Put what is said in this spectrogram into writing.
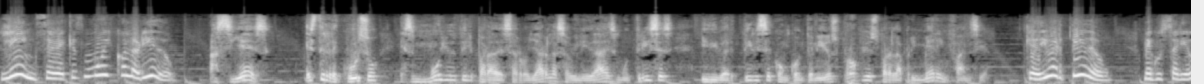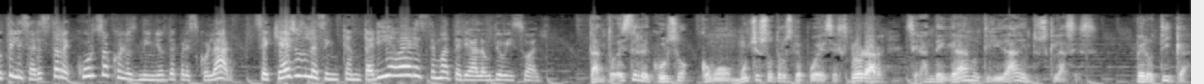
Link, se ve que es muy colorido. Así es, este recurso es muy útil para desarrollar las habilidades motrices y divertirse con contenidos propios para la primera infancia. ¡Qué divertido! Me gustaría utilizar este recurso con los niños de preescolar. Sé que a ellos les encantaría ver este material audiovisual. Tanto este recurso como muchos otros que puedes explorar serán de gran utilidad en tus clases. Pero Tica,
